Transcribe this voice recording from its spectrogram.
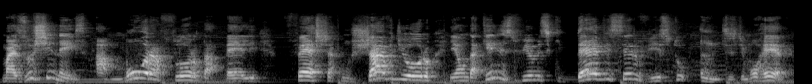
Mas o chinês Amor à Flor da Pele fecha com chave de ouro e é um daqueles filmes que deve ser visto antes de morrer.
